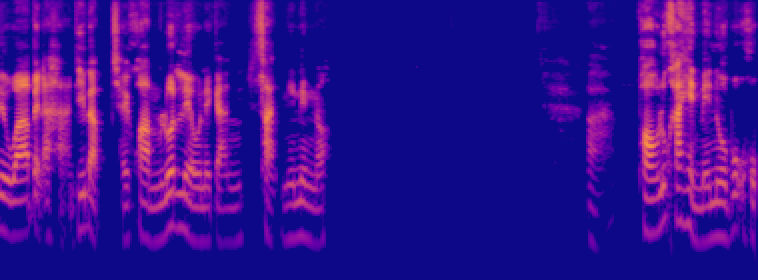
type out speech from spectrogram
หรือว่าเป็นอาหารที่แบบใช้ความรวดเร็วในการสั่งนิดนึงเนาะพอลูกค้าเห็นเมนูปุ๊บโอ้โห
